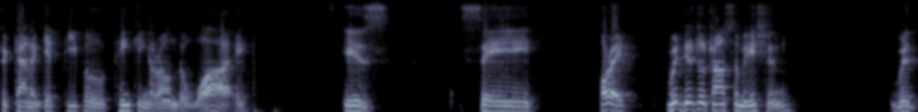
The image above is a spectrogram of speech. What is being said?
to kind of get people thinking around the why is say all right with digital transformation with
